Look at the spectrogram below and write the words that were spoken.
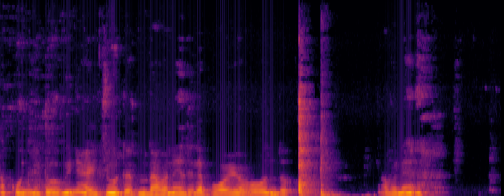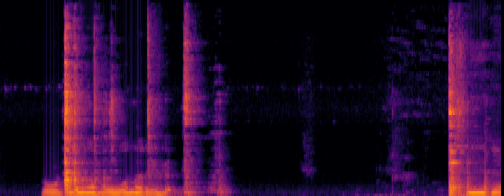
ആ കുഞ്ഞു ടോബിനെ അയച്ചു വിട്ടിട്ടുണ്ട്. അവൻ ഇതിലെ പോയോ എന്തോ? അവന് റോട്ടിലെങ്ങാൻ പോകുമെന്നറിയില്ല ശരി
